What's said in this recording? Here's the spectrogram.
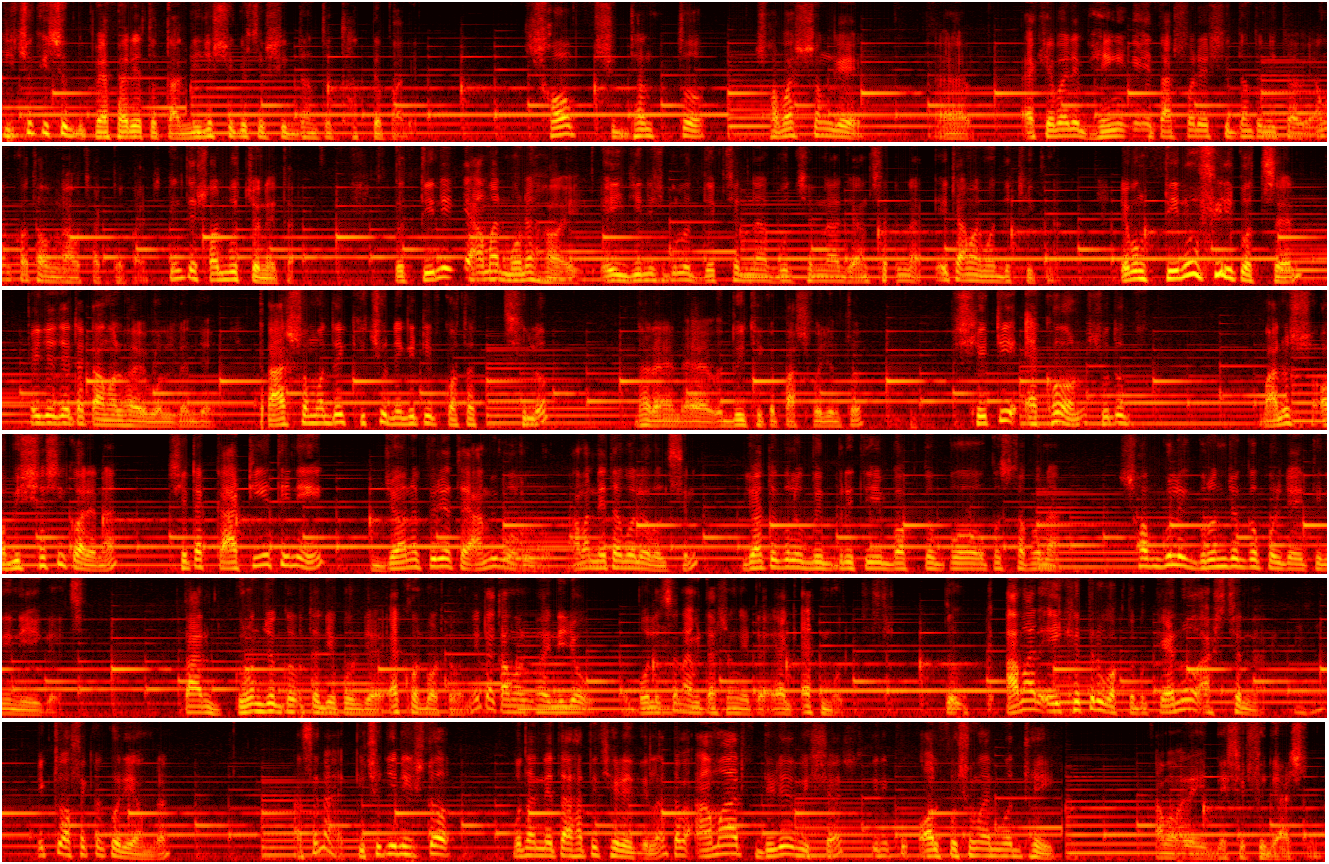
কিছু কিছু ব্যাপারে তো তার নিজস্ব কিছু সিদ্ধান্ত থাকতে পারে। সব সিদ্ধান্ত সবার সঙ্গে একেবারে ভেঙে তারপরে সিদ্ধান্ত নিতে হবে এমন কথাও নাও থাকতে পারে, কিন্তু সর্বোচ্চ নেতা। তো তিনি আমার মনে হয় এই জিনিসগুলো দেখছেন না, বুঝছেন না, জানছেন না, এটা আমার মধ্যে ঠিক না। এবং তিনিও ফিল করছেন, এই যে যেটা কামাল ভাই বললেন যে তার সম্বন্ধে কিছু নেগেটিভ কথা ছিল, ধরেন দুই থেকে পাঁচ পর্যন্ত। সেটি এখন শুধু মানুষ অবিশ্বাসী করে না, সেটা কাটিয়ে তিনি জনপ্রিয়তায়, আমি বলব, আমার নেতা বলে বলছেন, যতগুলো বিবৃতি, বক্তব্য, উপস্থাপনা, সবগুলোই গ্রহণযোগ্য পর্যায়ে তিনি নিয়ে গেছেন। তার গ্রহণযোগ্যতা যে পর্যায়ে এখন বর্তমানে, এটা কামাল ভাই নিজেও বলেছেন, আমি তার সঙ্গে এটা এক- একমত। তো আমার এই ক্ষেত্রে বক্তব্য কেন আসছেন না? একটু অপেক্ষা করি আমরা। আছে না? কিছু জিনিস তো প্রধান নেতা হাতে ছেড়ে দিলাম, তবে আমার দৃঢ় বিশ্বাস, তিনি খুব অল্প সময়ের মধ্যেই আমার এই দেশে ফিরে আসবেন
